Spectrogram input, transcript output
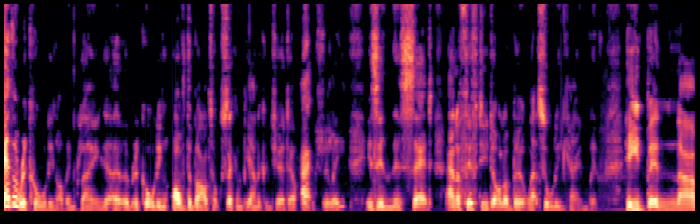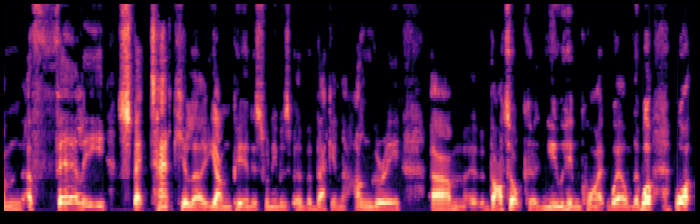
ever recording of him playing, uh, a recording of the Bartok Second Piano Concerto, actually, is in this set, and a $50 bill. That's all he came with. He'd been um, a fairly spectacular young pianist when he was uh, back in Hungary. Um, Bartok knew him quite well. Well, what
